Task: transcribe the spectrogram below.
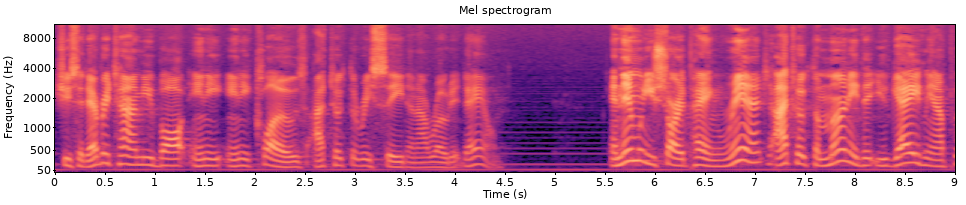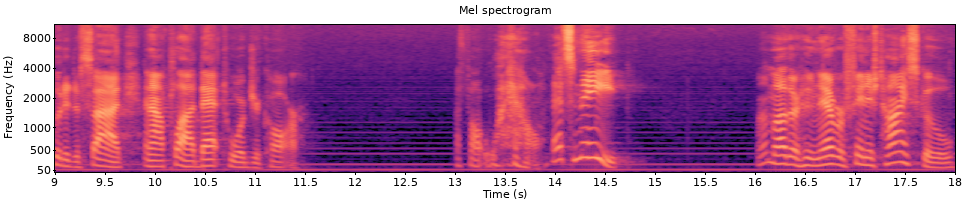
She said, Every time you bought any, any clothes, I took the receipt and I wrote it down. And then when you started paying rent, I took the money that you gave me and I put it aside and I applied that toward your car. I thought, wow, that's neat. My mother, who never finished high school,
